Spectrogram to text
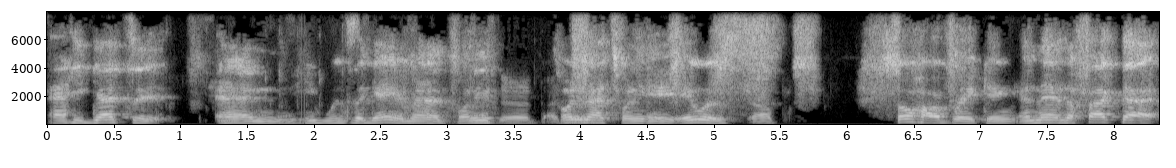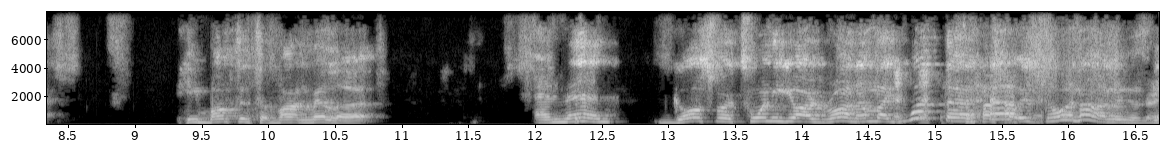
and he gets it, and he wins the game, man. I did. I did. 29 28. It was Yep. so heartbreaking. And then the fact that he bumped into Von Miller and then goes for a 20 yard run. I'm like, what the hell is going on in this Great.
